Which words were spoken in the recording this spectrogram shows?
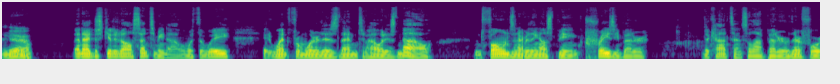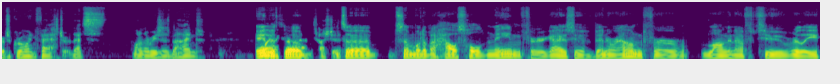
yeah. know, And I just get it all sent to me now. And with the way it went from what it is then to how it is now, and phones and everything else being crazy better, the content's a lot better. Therefore, it's growing faster. That's one of the reasons behind And it's a touch it. it's a somewhat of a household name for guys who have been around for long enough to really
